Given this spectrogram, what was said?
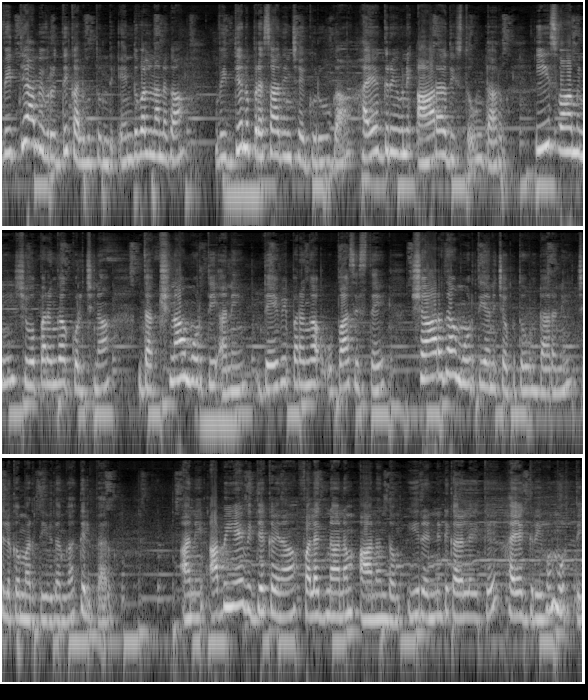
విద్యాభివృద్ధి కలుగుతుంది. ఎందువలనగా విద్యను ప్రసాదించే గురువుగా హయగ్రీవుని ఆరాధిస్తూ ఉంటారు. ఈ స్వామిని శివపరంగా కొలిచిన దక్షిణామూర్తి అని దేవీపరంగా ఉపాసిస్తే శారదామూర్తి అని చెబుతూ ఉంటారని చిలకమర్తి ఈ విధంగా తెలిపారు. అని అభియే విద్యకైన ఫలజ్ఞానం ఆనందం ఈ రెండింటి కలయికే హయగ్రీవ మూర్తి.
